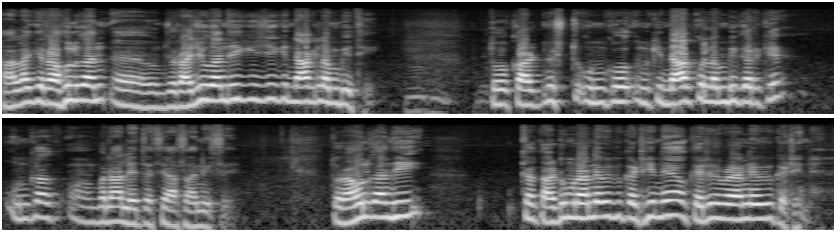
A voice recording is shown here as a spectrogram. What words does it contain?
हालाँकि राहुल गांधी जो राजीव गांधी की जी की नाक लंबी थी तो कार्टूनिस्ट उनको उनकी नाक को लंबी करके उनका बना लेते थे आसानी से। तो राहुल गांधी का कार्टून बनाने में भी कठिन है और करियर बनाने में भी कठिन है।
